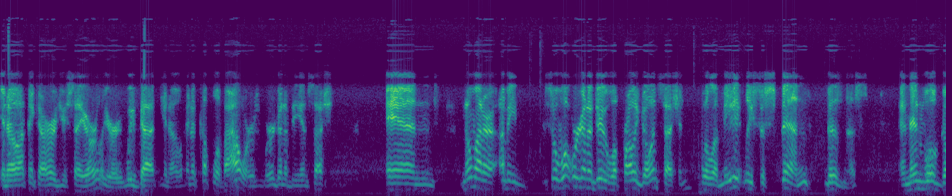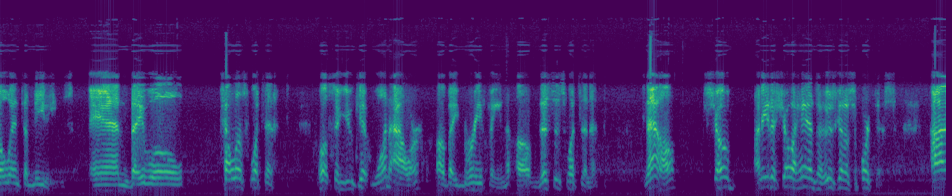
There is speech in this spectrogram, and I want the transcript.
You know, I think I heard you say earlier, we've got, you know, in a couple of hours, we're going to be in session. And no matter, I mean, so what we're going to do, we'll probably go in session. We'll immediately suspend business and then we'll go into meetings and they will tell us what's in it. Well, so you get one hour of a briefing of this is what's in it. Now, show, I need a show of hands of who's going to support this. Uh,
